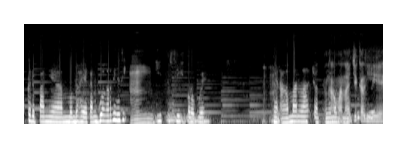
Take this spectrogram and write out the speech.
ke depannya membahayakan gue ngerti gak sih Hmm. gitu sih kalau gue Mm-mm. main aman lah contohnya aman gitu aja kali ya.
